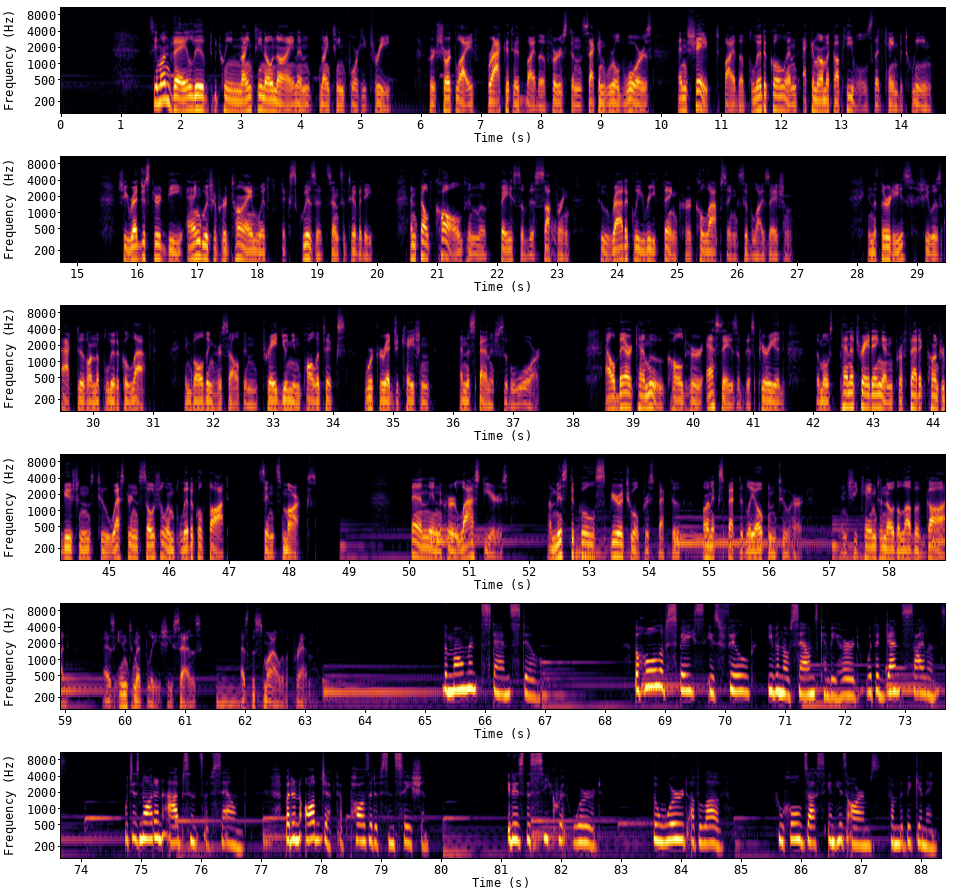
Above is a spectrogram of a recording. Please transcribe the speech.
Simone Weil lived between 1909 and 1943. Her short life bracketed by the First and Second World Wars and shaped by the political and economic upheavals that came between. She registered the anguish of her time with exquisite sensitivity and felt called, in the face of this suffering, to radically rethink her collapsing civilization. In the 30s, she was active on the political left, involving herself in trade union politics, worker education, and the Spanish Civil War. Albert Camus called her essays of this period the most penetrating and prophetic contributions to Western social and political thought since Marx. Then, in her last years, a mystical, spiritual perspective unexpectedly opened to her, and she came to know the love of God as intimately, she says, as the smile of a friend. The moment stands still. The whole of space is filled, even though sounds can be heard, with a dense silence, which is not an absence of sound, but an object of positive sensation. It is the secret word, the word of love, who holds us in his arms from the beginning.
